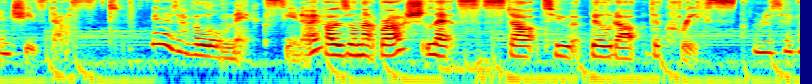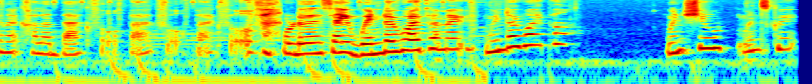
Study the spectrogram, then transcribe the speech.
and Cheese Dust. I'm gonna have a little mix, you know? Colors on that brush. Let's start to build up the crease. I'm just taking that color back, forth, back, forth, back, forth. What do they say? Window wiper Window wiper? Windshield? Windscreen?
